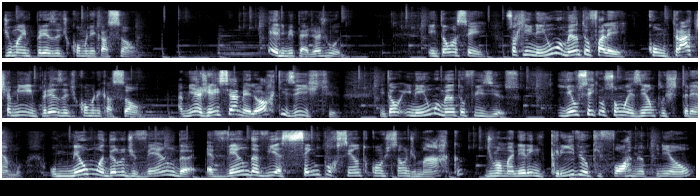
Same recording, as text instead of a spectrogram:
de uma empresa de comunicação. Ele me pede ajuda. Então, assim, só que em nenhum momento eu falei, contrate a minha empresa de comunicação. A minha agência é a melhor que existe. Então, em nenhum momento eu fiz isso. E eu sei que eu sou um exemplo extremo. O meu modelo de venda é venda via 100% construção de marca, de uma maneira incrível que forme opinião,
